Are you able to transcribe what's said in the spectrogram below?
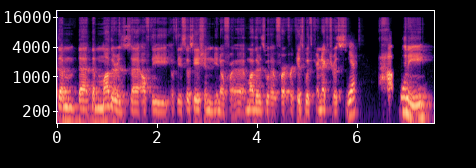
the, the, the mothers uh, of the of the association, you know, for uh, mothers for, for kids with kernicterus, yeah. how many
